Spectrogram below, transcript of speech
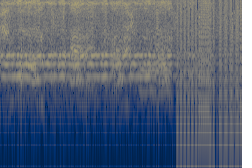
Small planet.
